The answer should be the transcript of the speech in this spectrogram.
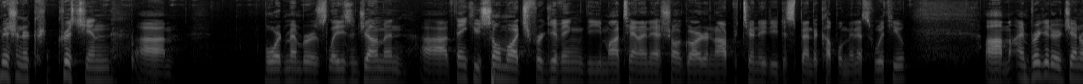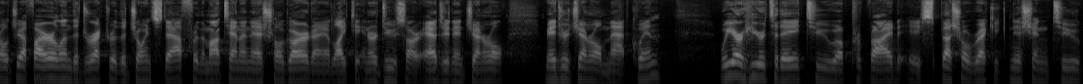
Commissioner Christian, um, board members, ladies and gentlemen, uh, thank you so much for giving the Montana National Guard an opportunity to spend a couple minutes with you. Um, I'm Brigadier General Jeff Ireland, the Director of the Joint Staff for the Montana National Guard, and I'd like to introduce our Adjutant General, Major General Matt Quinn. We are here today to uh, provide a special recognition to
